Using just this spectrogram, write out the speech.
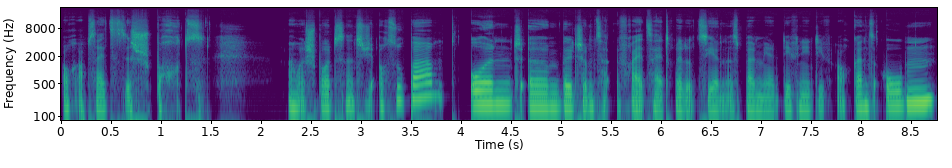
auch abseits des Sports. Aber Sport ist natürlich auch super. Und ähm, Bildschirmfreizeit reduzieren ist bei mir definitiv auch ganz oben.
